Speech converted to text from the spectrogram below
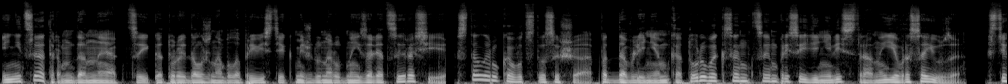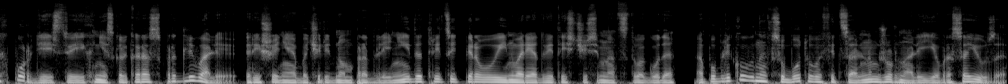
Инициатором данной акции, которая должна была привести к международной изоляции России, стало руководство США, под давлением которого к санкциям присоединились страны Евросоюза. С тех пор действия их несколько раз продлевали. Решение об очередном продлении до 31 января 2017 года опубликовано в субботу в официальном журнале Евросоюза.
